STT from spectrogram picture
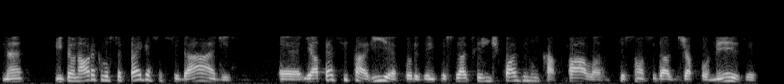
Né? Então, na hora que você pega essas cidades, é, e até citaria, por exemplo, cidades que a gente quase nunca fala, que são as cidades japonesas,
